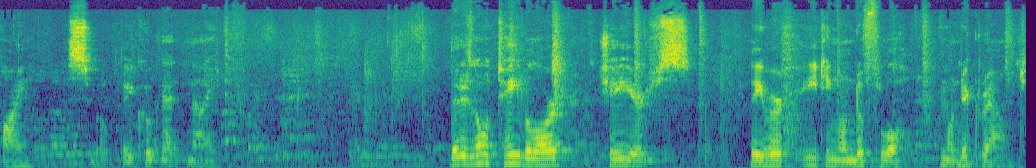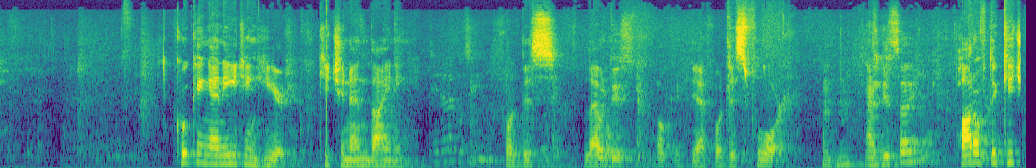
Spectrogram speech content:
find smoke. They cooked at night. There is no table or chairs. They were eating on the floor, on the mm-hmm. ground. Cooking and eating here, kitchen and dining. For this level. okay. Yeah, for this floor. Mm-hmm. And this side? Part of the kitchen.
